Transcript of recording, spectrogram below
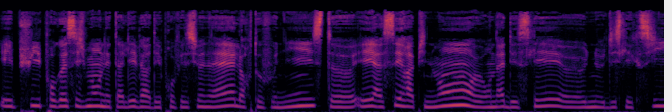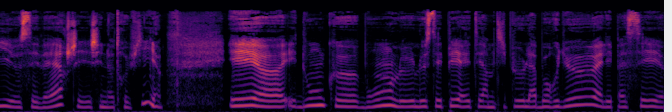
et puis progressivement, on est allé vers des professionnels, orthophonistes, et assez rapidement, on a décelé une dyslexie euh, sévère chez, notre fille. Et, euh, donc, euh, bon, le, CP a été un petit peu laborieux. Elle est passée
